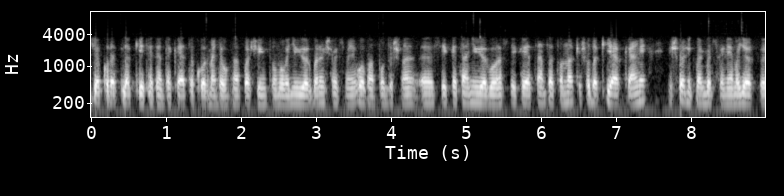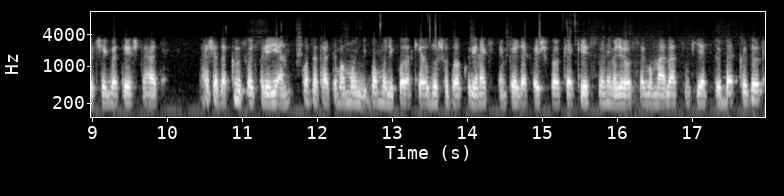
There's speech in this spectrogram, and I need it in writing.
gyakorlatilag két hetente kelt a kormányoknak Washingtonban vagy New Yorkban, és emlékszem, hogy hol van pontosan a székhelyen, New Yorkban a székhelye Templetonnak, és oda kijárkálni, és velük megbeszélni a magyar költségvetést, tehát esetleg külföld felé ilyen koncentráltan mondjuk, van mondjuk valaki adósodva, akkor ilyen extrém példákra is fel kell készülni. Magyarországon már láttunk ilyet többek között.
